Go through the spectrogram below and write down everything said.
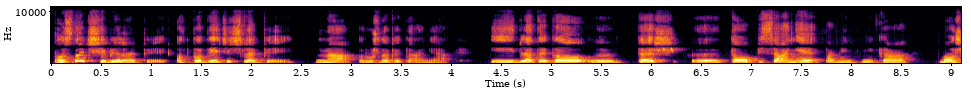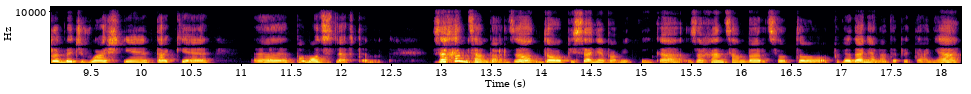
poznać siebie lepiej, odpowiedzieć lepiej na różne pytania. I dlatego też to pisanie pamiętnika może być właśnie takie pomocne w tym. Zachęcam bardzo do pisania pamiętnika, zachęcam bardzo do odpowiadania na te pytania.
